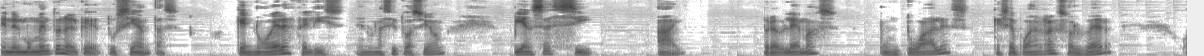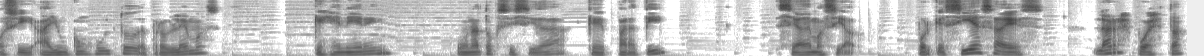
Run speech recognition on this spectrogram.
en el momento en el que tú sientas que no eres feliz en una situación, pienses si hay problemas puntuales que se pueden resolver o si hay un conjunto de problemas que generen una toxicidad que para ti sea demasiado. Porque si esa es la respuesta,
